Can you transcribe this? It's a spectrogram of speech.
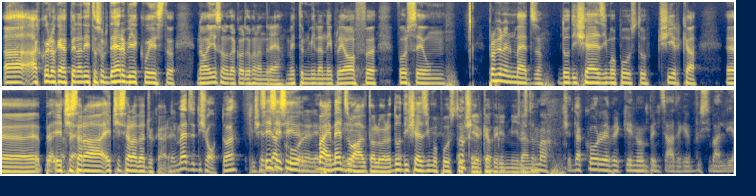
a, a quello che hai appena detto sul derby è questo. No, io sono d'accordo con Andrea. Metto il Milan nei playoff, forse un... proprio nel mezzo, dodicesimo posto circa. Eh, Beh, e, ci beh. sarà, e ci sarà da giocare. Nel mezzo è 18, eh. C'è Sì, da sì, sì, correre vai, perché- mezzo alto allora, dodicesimo posto Ok, circa ok, per il Milan. sta. Ma c'è da correre perché non pensate che si va lì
